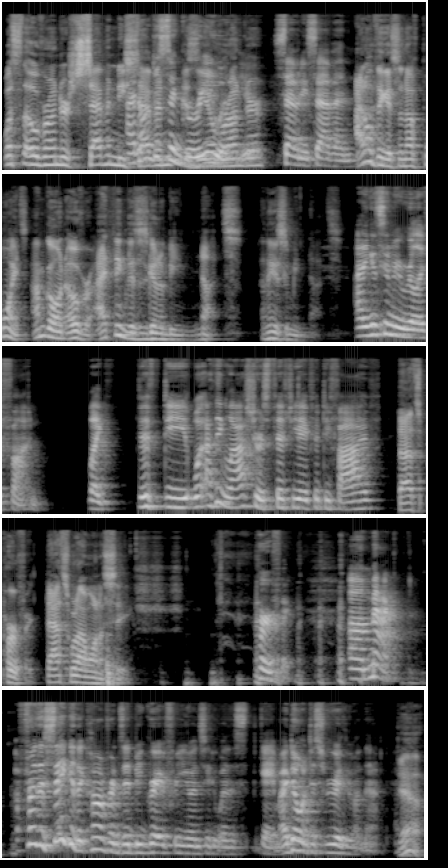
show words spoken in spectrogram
What's the over under? I 77 don't is the over under. 77. I don't think it's enough points. I'm going over. I think this is going to be nuts. I think it's going to be nuts. I think it's going to be really fun. Like 50, well, I think last year was 58, 55. That's perfect. That's what I want to see. Perfect. um, Mac, for the sake of the conference, it'd be great for UNC to win this game. I don't disagree with you on that. Yeah.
